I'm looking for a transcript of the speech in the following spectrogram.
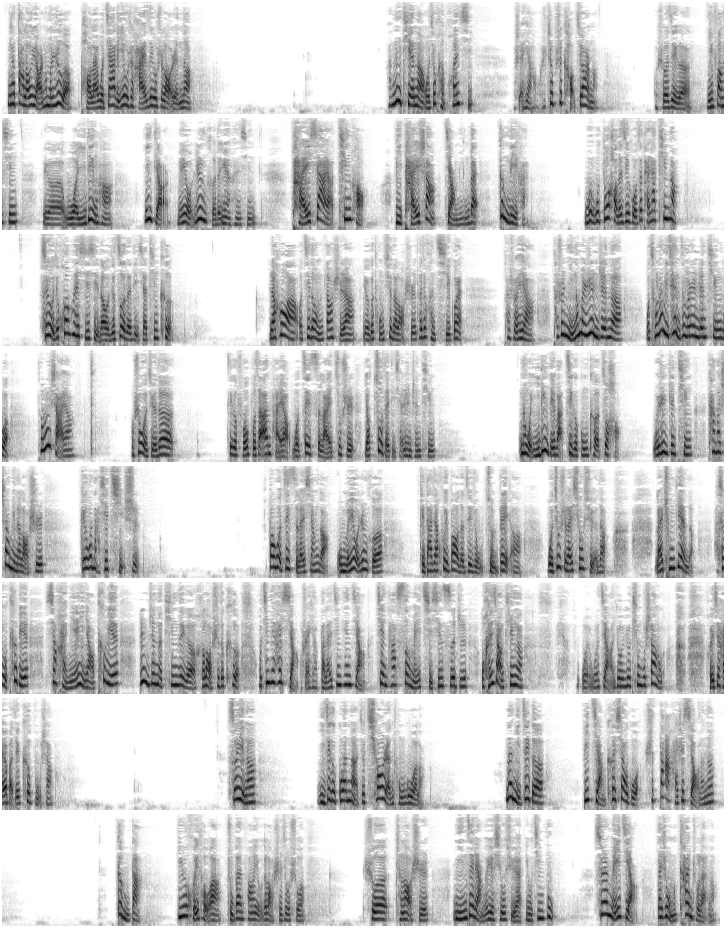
你看大老远那么热跑来，我家里又是孩子又是老人的。啊，那天呢，我就很欢喜。我说：“哎呀，我说这不是考卷吗？”我说：“这个您放心，这个我一定哈。”一点儿没有任何的怨恨心，台下呀听好，比台上讲明白更厉害。我我多好的机会，我在台下听啊，所以我就欢欢喜喜的，我就坐在底下听课。然后啊，我记得我们当时啊，有个同去的老师，他就很奇怪，他说：“哎呀，他说你那么认真的，我从来没见你这么认真听过。”他说：“为啥呀？”我说：“我觉得。”这个佛菩萨安排呀，我这次来就是要坐在底下认真听。那我一定得把这个功课做好，我认真听，看看上面的老师给我哪些启示。包括这次来香港，我没有任何给大家汇报的这种准备啊，我就是来修学的，来充电的，所以我特别像海绵一样，特别。认真的听这个何老师的课，我今天还想我说，哎呀，本来今天讲见他色美起心思之，我很想听啊，哎呀，我我讲又又听不上了，回去还要把这个课补上。所以呢，你这个关呢就悄然通过了。那你这个比讲课效果是大还是小了呢？更大。因为回头啊，主办方有个老师就说：“说陈老师，您这两个月休学有进步，虽然没讲，但是我们看出来了。”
